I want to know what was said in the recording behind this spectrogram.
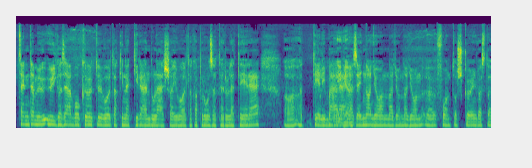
szerintem ő, ő igazából költő volt, akinek kirándulásai voltak a próza területére. A, a Téli Bárány Igen. az egy nagyon-nagyon-nagyon fontos könyv, azt a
